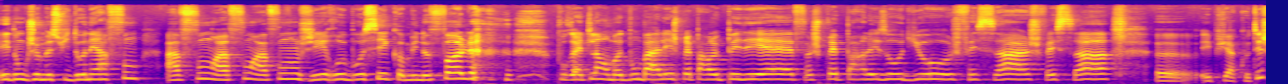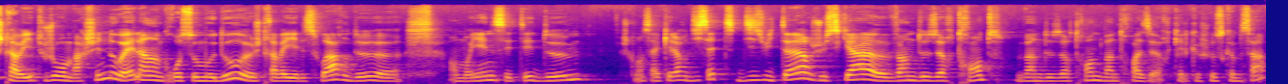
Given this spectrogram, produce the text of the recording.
Et donc je me suis donné à fond, à fond, à fond, à fond. J'ai rebossé comme une folle pour être là en mode bon bah allez, je prépare le PDF, je prépare les audios, je fais ça, je fais ça. Euh, et puis à côté, je travaillais toujours au marché de Noël. Hein. grosso modo, euh, je travaillais le soir de, euh, en moyenne, c'était de je commençais à quelle heure? 17, 18h jusqu'à 22h30, 22h30, 23h, quelque chose comme ça.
